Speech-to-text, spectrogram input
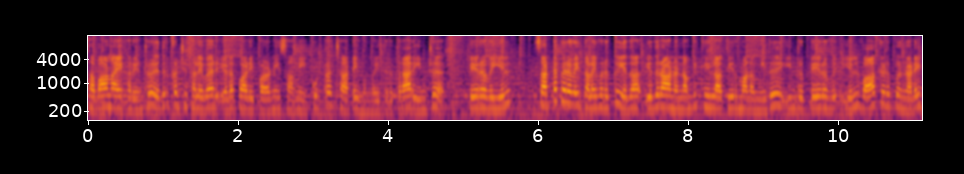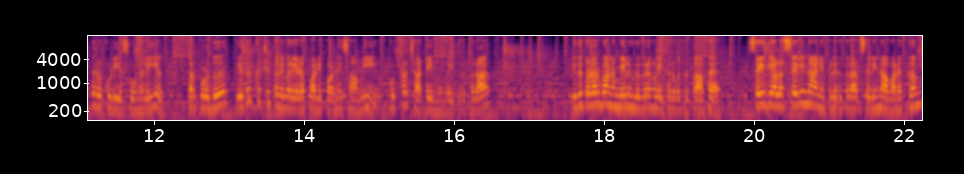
சபாநாயகர் என்று எதிர்க்கட்சித் தலைவர் எடப்பாடி பழனிசாமி குற்றச்சாட்டை முன்வைத்திருக்கிறார். இன்று பேரவையில் சட்டப்பேரவைத் தலைவருக்கு எதா- எதிரான நம்பிக்கையில்லா தீர்மானம் மீது இன்று பேரவையில் வாக்கெடுப்பு நடைபெறக்கூடிய சூழ்நிலையில் தற்போது எதிர்க்கட்சித் தலைவர் எடப்பாடி பழனிசாமி குற்றச்சாட்டை முன்வைத்திருக்கிறார். இது தொடர்பான மேலும் விவரங்களை தருவதற்காக செய்தியாளர் செலினா இணைப்பில் இருக்கிறார். செலினா வணக்கம்.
